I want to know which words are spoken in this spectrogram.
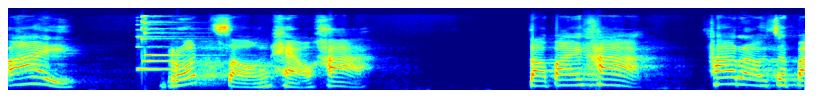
ไปรถสองแถวค่ะ ต่อไปค่ะ ถ้าเราจะไป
